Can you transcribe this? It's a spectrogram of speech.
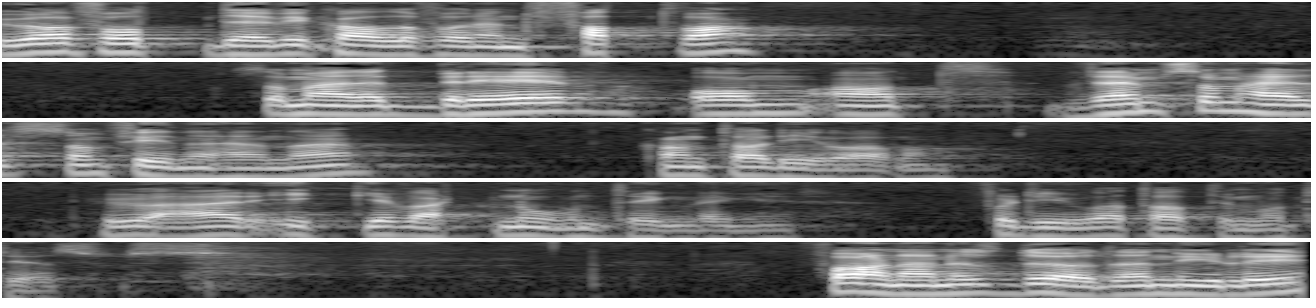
Hun har fått det vi kaller for en fatwa, som er et brev om at hvem som helst som finner henne, kan ta livet av henne. Hun er ikke verdt noen ting lenger fordi hun har tatt imot Jesus. Faren hennes døde nylig,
